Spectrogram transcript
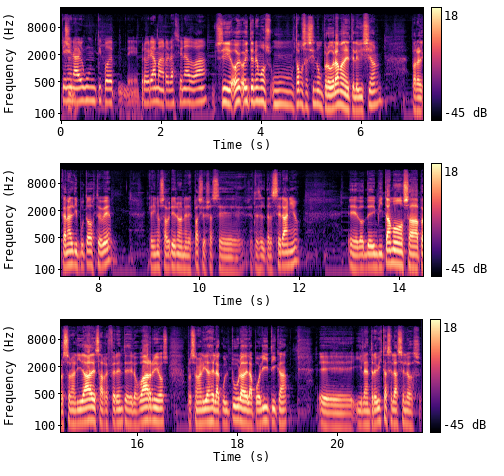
tienen Sí. algún tipo de, de programa relacionado a. Sí, hoy, hoy tenemos un, estamos haciendo un programa de televisión para el canal Diputados TV, que ahí nos abrieron el espacio ya hace, este es el tercer año, eh, donde invitamos a personalidades, a referentes de los barrios, personalidades de la cultura, de la política, eh, y la entrevista se la hacen los,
